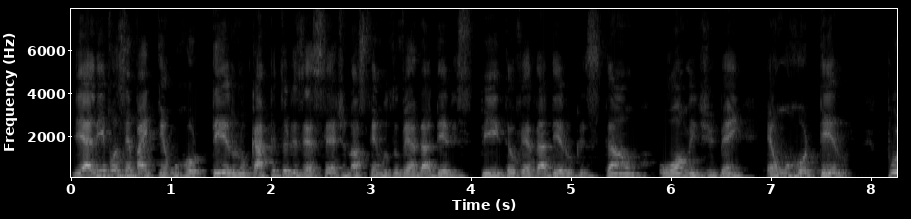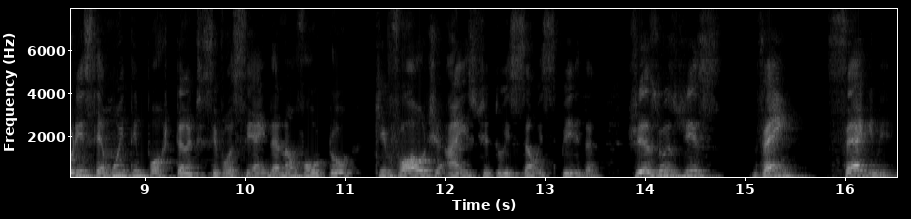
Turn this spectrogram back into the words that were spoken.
E ali você vai ter um roteiro. No capítulo 17, nós temos o verdadeiro espírita, o verdadeiro cristão, o homem de bem. É um roteiro. Por isso é muito importante, se você ainda não voltou, que volte à instituição espírita. Jesus diz: vem, segue-me.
